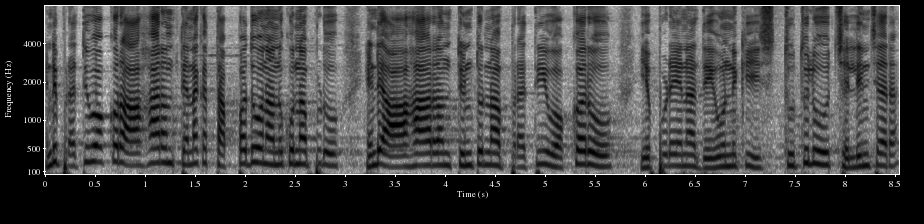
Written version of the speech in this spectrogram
ఏంటి ప్రతి ఒక్కరు ఆహారం తినక తప్పదు అని అనుకున్నప్పుడు ఏంటి ఆహారం తింటున్న ప్రతి ఒక్కరూ ఎప్పుడైనా దేవునికి స్థుతులు చెల్లించారా?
